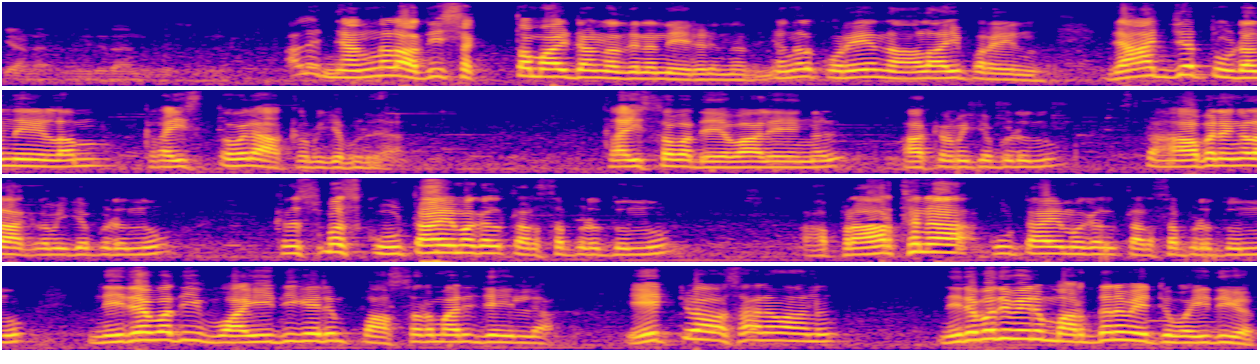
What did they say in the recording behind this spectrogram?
നേരിടാൻ ഉദ്ദേശിക്കുന്നത്? അല്ല ഞങ്ങൾ അതിശക്തമായിട്ടാണ് അതിനെ നേരിടുന്നത്. ഞങ്ങൾ കുറേ നാളായി പറയുന്നു രാജ്യത്തുടനീളം ക്രൈസ്തവരെ ആക്രമിക്കപ്പെടുകയാണ് ക്രൈസ്തവ ദേവാലയങ്ങൾ ആക്രമിക്കപ്പെടുന്നു സ്ഥാപനങ്ങൾ ആക്രമിക്കപ്പെടുന്നു ക്രിസ്മസ് കൂട്ടായ്മകൾ തടസ്സപ്പെടുത്തുന്നു പ്രാർത്ഥന കൂട്ടായ്മകൾ തടസ്സപ്പെടുത്തുന്നു. നിരവധി വൈദികരും പാസ്റ്റർമാരും ജയിലിലാണ് ഏറ്റവും അവസാനമാണ്. നിരവധി പേര് മർദ്ദനമേറ്റു വൈദികർ.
